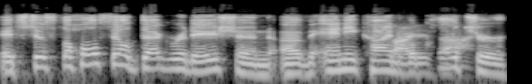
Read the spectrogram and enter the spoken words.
It's just the wholesale degradation of any kind of a culture.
